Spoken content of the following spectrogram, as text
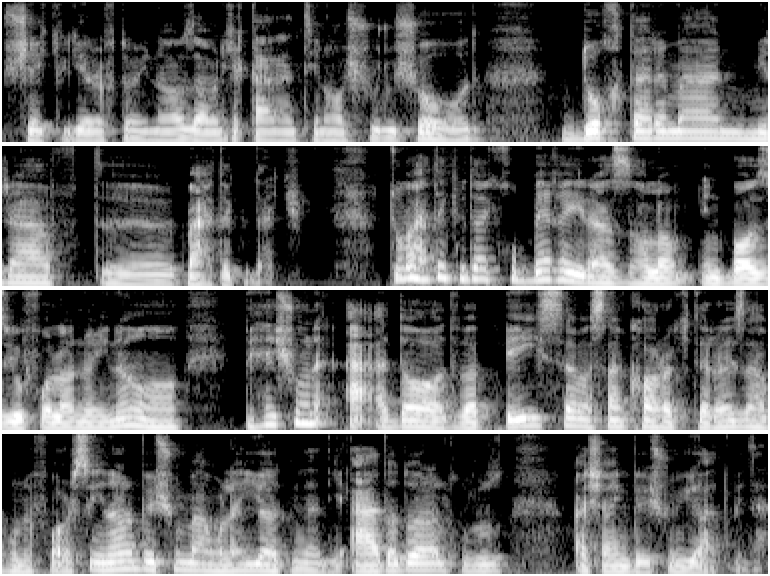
شکل گرفت و اینا زمانی که قرنطینه ها شروع شد دختر من می‌رفت مهد کودک. تو مهد کودک خب به غیر از حالا این بازی و فلان و اینا بهشون اعداد و بیس مثلا کاراکترهای زبون فارسی اینا رو بهشون معمولا یاد میدن. اعداد و خصوص قشنگ بهشون یاد میدن.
